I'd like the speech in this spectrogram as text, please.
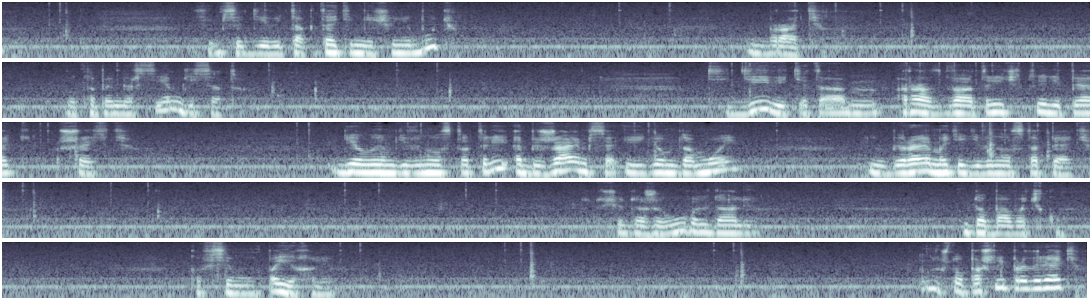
79. Так, дайте мне что-нибудь. Брать. Вот, например, 70. 9. Это раз, два, три, четыре, пять, шесть. Делаем 93, обижаемся и идем домой. И убираем эти 95. Тут еще даже уголь дали добавочку ко всему. Поехали. Ну что, пошли проверять.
